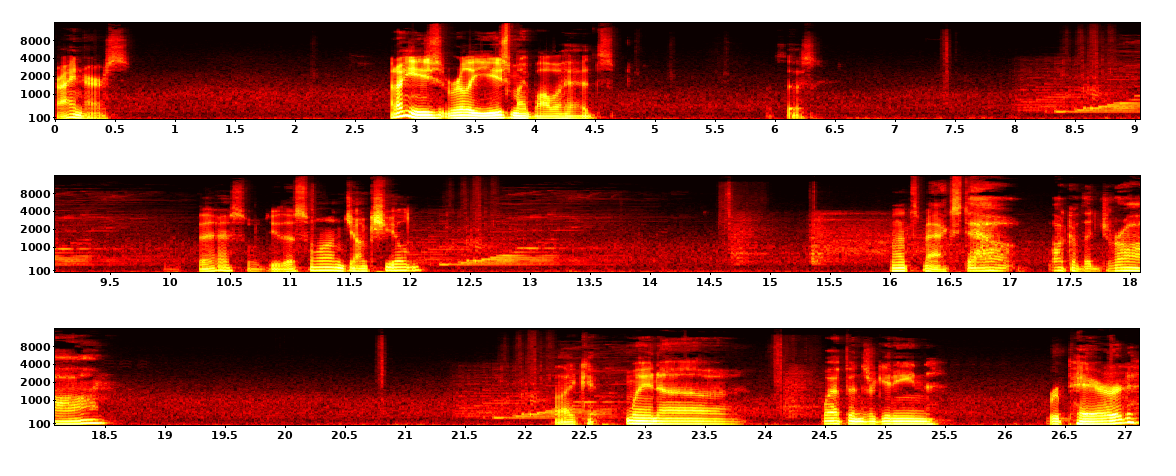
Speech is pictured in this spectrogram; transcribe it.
Dry nurse. I don't use really use my bobbleheads. What's this? Like this. We'll do this one. Junk shield. That's maxed out. Luck of the draw. Like when uh weapons are getting repaired.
